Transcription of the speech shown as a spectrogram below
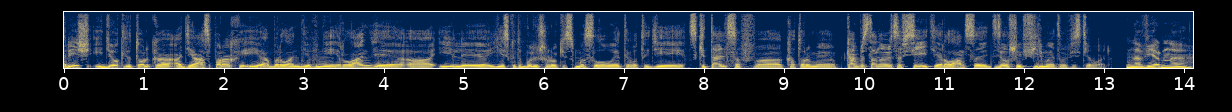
Речь идет ли только о диаспорах и об Ирландии вне Ирландии, или есть какой-то более широкий смысл у этой вот идеи скитальцев, которыми как бы становятся все эти ирландцы, сделавшие фильмы этого фестиваля? Наверное,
